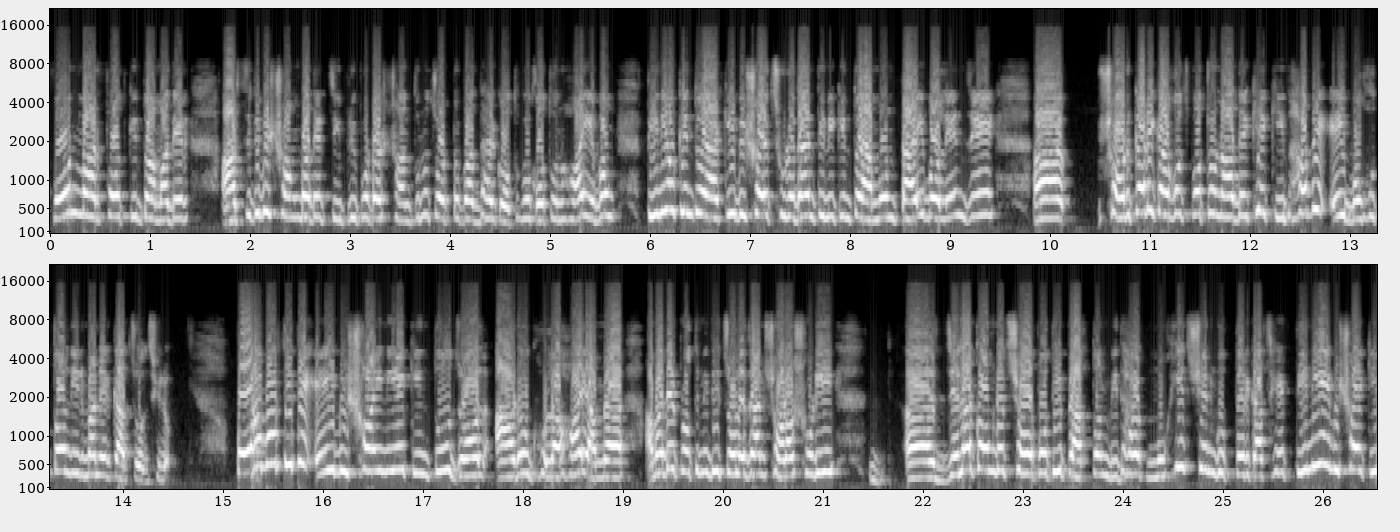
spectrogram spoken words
ফোন মারফত কিন্তু আমাদের আরসিটিভি সংবাদের চিফ রিপোর্টার শান্তনু চট্টোপাধ্যায়ের কথোপকথন হয় এবং তিনিও কিন্তু একই বিষয়ে ছুড়ে দেন। তিনি কিন্তু এমনটাই বলেন যে সরকারি কাগজপত্র না দেখে কীভাবে এই বহুতল নির্মাণের কাজ চলছিল। পরবর্তীতে এই বিষয় নিয়ে কিন্তু জল আরও ঘোলা হয়। আমরা আমাদের প্রতিনিধি চলে যান সরাসরি। জেলা কংগ্রেস সভাপতি প্রাক্তন বিধায়ক মোহিত সেনগুপ্তের কাছে। তিনি এই বিষয়ে কি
